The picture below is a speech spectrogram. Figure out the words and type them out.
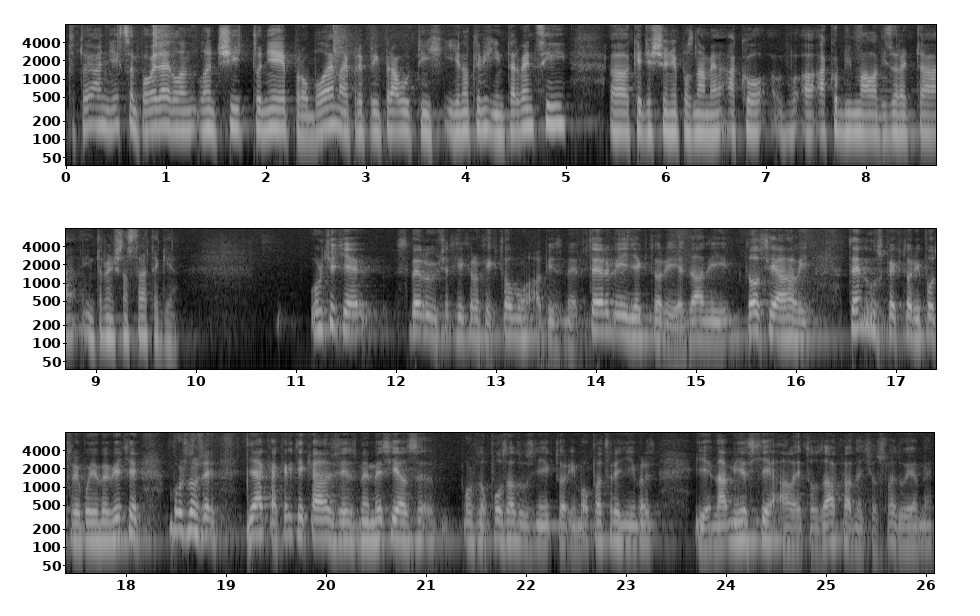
Toto ja nechcem povedať, len, len či to nie je problém aj pre prípravu tých jednotlivých intervencií, eh, keď ešte nepoznáme, ako, ako by mala vyzerať tá intervenčná stratégia. Určite smerujú všetky kroky k tomu, aby sme v termíne, ktorý je daný, dosiahli ten úspech, ktorý potrebujeme. Viete, možno, že nejaká kritika, že sme mesiac možno pozadu s niektorým opatrením je na mieste, ale to základné, čo sledujeme,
